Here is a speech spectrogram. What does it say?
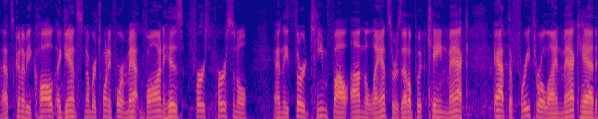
That's going to be called against number 24, Matt Vaughn, his first personal and the third team foul on the Lancers. That'll put Kane Mack at the free throw line. Mack had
